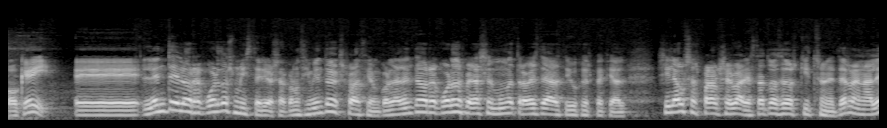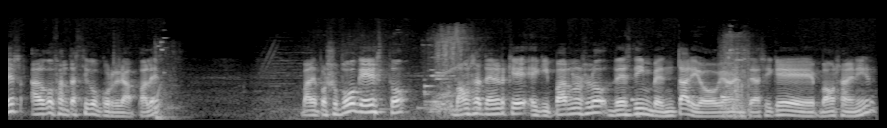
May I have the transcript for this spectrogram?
Ok. eh, lente de los recuerdos misteriosa. Conocimiento de exploración. Con la lente de los recuerdos verás el mundo a través del artilugio especial. Si la usas para observar estatuas de los Kitsune terrenales, algo fantástico ocurrirá, ¿vale? Vale, pues supongo que esto vamos a tener que equipárnoslo desde inventario, obviamente. Así que vamos a venir.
